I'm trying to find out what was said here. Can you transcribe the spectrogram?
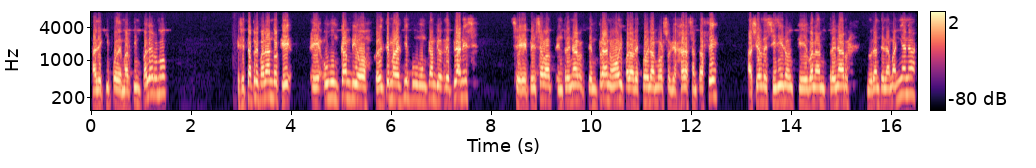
al equipo de Martín Palermo, que se está preparando, que eh, hubo un cambio, con el tema del tiempo hubo un cambio de planes, se pensaba entrenar temprano hoy para después del almuerzo viajar a Santa Fe, ayer decidieron que van a entrenar durante la mañana,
